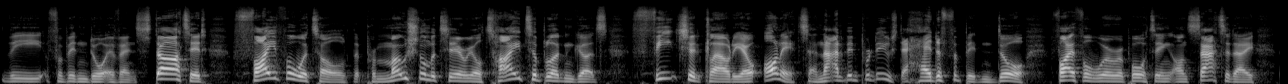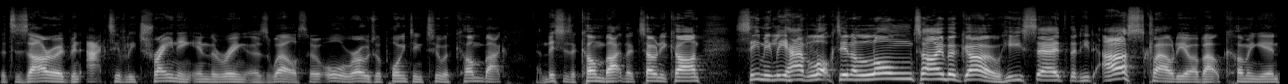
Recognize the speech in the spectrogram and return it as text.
the Forbidden Door event started, Fightful were told that promotional material tied to Blood and Guts featured Claudio on it, and that had been produced ahead of Forbidden Door. Fightful were reporting on Saturday that Cesaro had been actively training in the ring as well, so all roads were pointing to a comeback. And this is a comeback that Tony Khan seemingly had locked in a long time ago. He said that he'd asked Claudio about coming in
